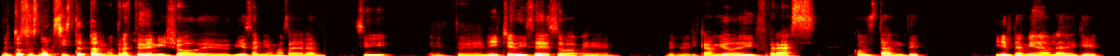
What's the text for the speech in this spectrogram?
Entonces no existe tal... En contraste de mi yo de 10 años más adelante. Sí, este, Nietzsche dice eso eh, desde el cambio de disfraz constante y él también habla de que,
